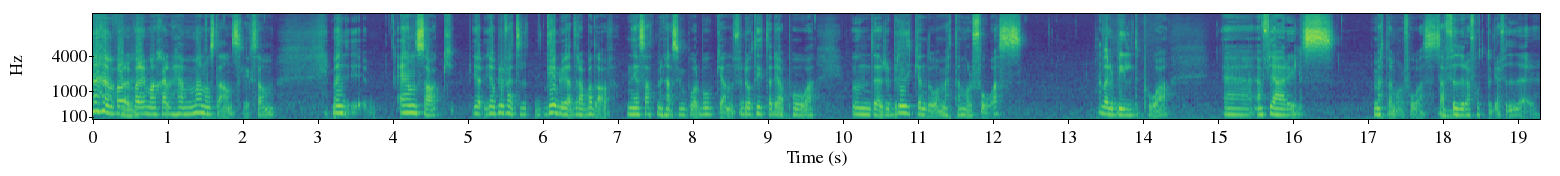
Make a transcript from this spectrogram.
var, Mm. var är man själv hemma någonstans liksom? Men en sak, jag, jag blev faktiskt, det blev jag drabbad av när jag satt med den här symbolboken. För då tittade jag på under rubriken då metamorfos. Då var det bild på eh, en fjärils metamorfos, så här Mm. fyra fotografier.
